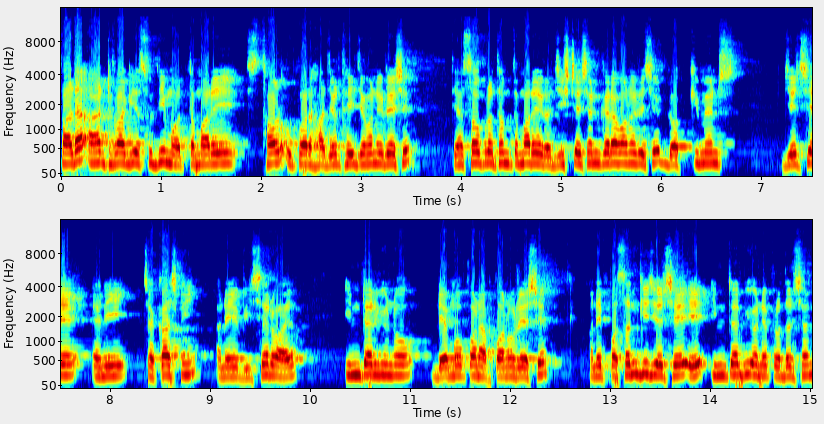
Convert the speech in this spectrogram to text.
સાડા આઠ વાગ્યા સુધીમાં તમારે સ્થળ ઉપર હાજર થઈ જવાનું રહેશે. ત્યાં સૌપ્રથમ તમારે રજિસ્ટ્રેશન કરાવવાનું રહેશે. ડોક્યુમેન્ટ્સ જે છે એની ચકાસણી અને વિસરવાય ઇન્ટરવ્યૂનો ડેમો પણ આપવાનો રહેશે. અને પસંદગી જે છે એ ઇન્ટરવ્યૂ અને પ્રદર્શન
